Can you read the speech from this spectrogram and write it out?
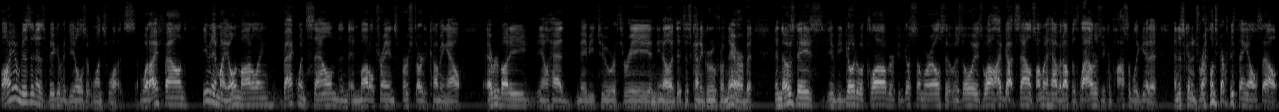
volume isn't as big of a deal as it once was. What I found, even in my own modeling, back when sound and, and model trains first started coming out, everybody, you know, had maybe two or three, and you know, it, it just kind of grew from there. But in those days, if you go to a club or if you go somewhere else, it was always, well, I've got sound, so I'm going to have it up as loud as you can possibly get it, and it's going to drown everything else out.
